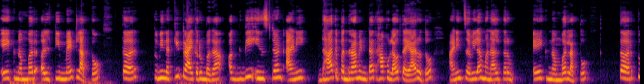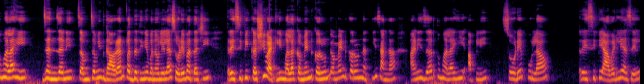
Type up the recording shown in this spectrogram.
एक नंबर अल्टिमेट लागतो. तर तुम्ही नक्की ट्राय करून बघा. अगदी इन्स्टंट आणि दहा ते पंधरा मिनटात हा पुलाव तयार होतो आणि चवीला म्हणाल तर एक नंबर लागतो. तर तुम्हाला ही झणझणीत चमचमीत गावरान पद्धतीने बनवलेल्या सोडे भाताची रेसिपी कशी वाटली मला कमेंट करून कमेंट करून नक्की सांगा. आणि जर तुम्हाला ही आपली सोडे पुलाव रेसिपी आवडली असेल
